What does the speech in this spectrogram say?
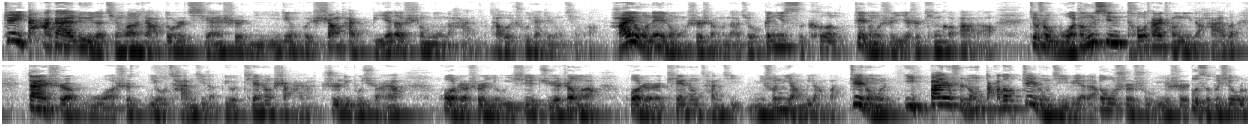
这大概率的情况下都是前世你一定会伤害别的生命的孩子才会出现这种情况。还有那种是什么呢？就跟你死磕了，这种是也是挺可怕的啊。就是我诚心投胎成你的孩子，但是我是有残疾的，比如天生傻呀、智力不全呀，或者是有一些绝症啊，或者是天生残疾。你说你养不养吧？这种一般是能达到这种级别的，都是属于是不死不休了。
